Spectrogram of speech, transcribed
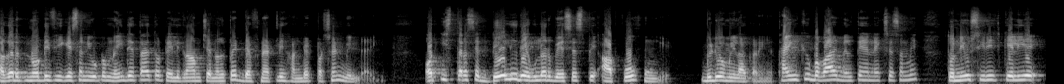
अगर नोटिफिकेशन यूट्यूब नहीं देता है तो टेलीग्राम चैनल पे डेफिनेटली 100% मिल जाएगी। और इस तरह से डेली रेगुलर बेसिस पे आपको होंगे। वीडियो मिला करेंगे। थैंक यू बाय मिलते हैं नेक्स्ट सेशन में। तो न्यू सीरीज़ के लिए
